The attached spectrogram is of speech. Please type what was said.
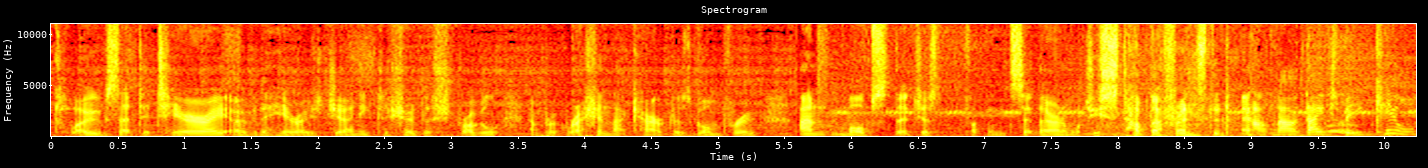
clothes that deteriorate over the hero's journey to show the struggle and progression that character's gone through, and mobs that just fucking sit there and watch you stab their friends to death. Oh no, Dave's being killed.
